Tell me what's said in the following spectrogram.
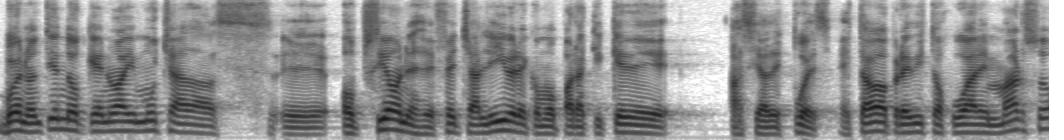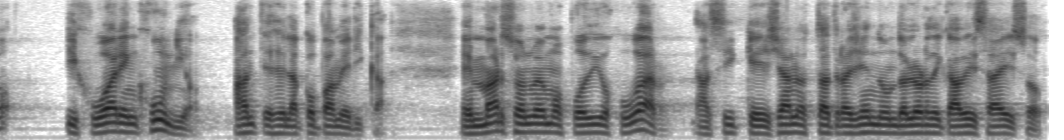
Bueno, entiendo que no hay muchas eh, opciones de fecha libre como para que quede hacia después. Estaba previsto jugar en marzo y jugar en junio, antes de la Copa América. En marzo no hemos podido jugar, así que ya nos está trayendo un dolor de cabeza eso.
